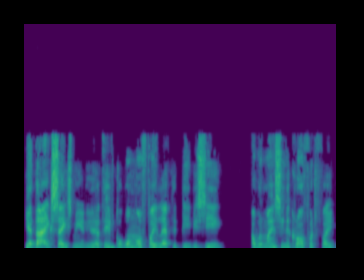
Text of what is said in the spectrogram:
yeah, that excites me. And if they've got one more fight left at PBC, I wouldn't mind seeing the Crawford fight.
